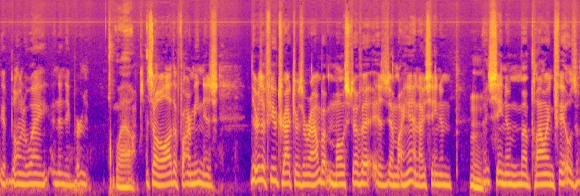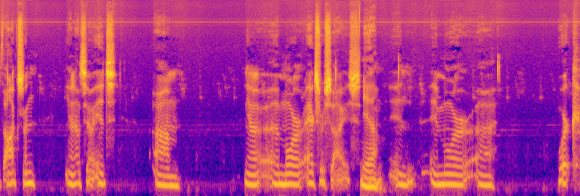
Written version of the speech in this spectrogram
get blown away, and then they burn it. Wow. So a lot of the farming is there's a few tractors around, but most of it is done by hand. I've seen them. Mm. I've seen them uh, plowing fields with oxen. You know, so it's, um, you know, uh, more exercise Yeah. and and more uh, work,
